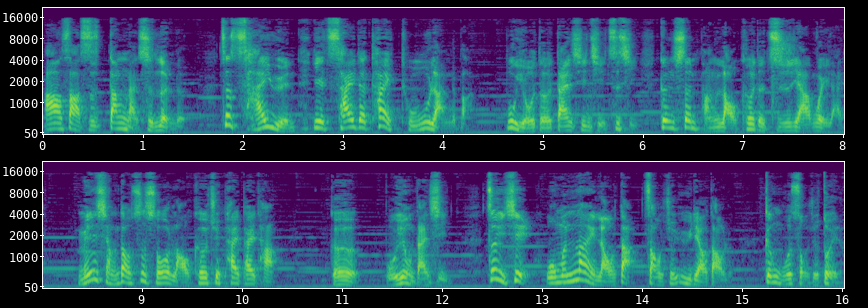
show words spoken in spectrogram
阿萨斯当然是认了，这裁员也裁得太突然了吧，不由得担心起自己跟身旁老柯的职涯未来。没想到这时候老柯却拍拍他：“哥，不用担心，这一切我们赖老大早就预料到了，跟我走就对了。”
